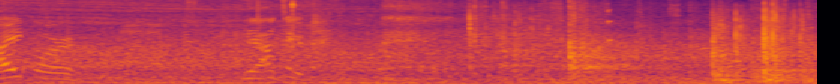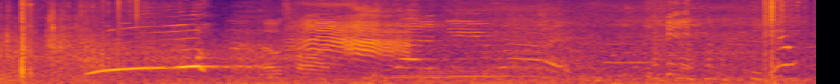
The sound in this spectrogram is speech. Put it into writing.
Bike or? Yeah, I'll take it back. That was hot. You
